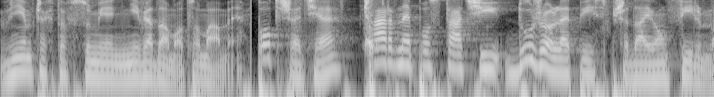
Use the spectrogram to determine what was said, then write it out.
w Niemczech to w sumie nie wiadomo, co mamy. Po trzecie, czarne postaci dużo lepiej sprzedają film.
